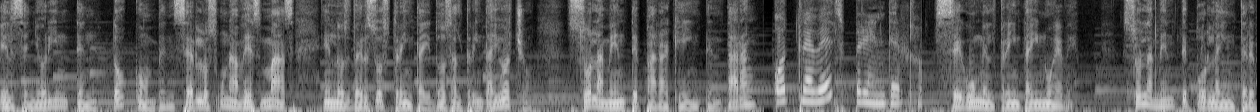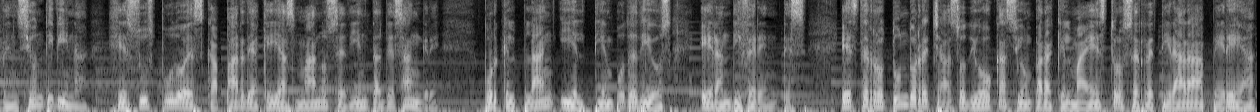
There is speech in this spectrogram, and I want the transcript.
el Señor intentó convencerlos una vez más en los versos 32 al 38, solamente para que intentaran otra vez prenderlo. Según el 39. Solamente por la intervención divina Jesús pudo escapar de aquellas manos sedientas de sangre porque el plan y el tiempo de Dios eran diferentes. Este rotundo rechazo dio ocasión para que el maestro se retirara a Perea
